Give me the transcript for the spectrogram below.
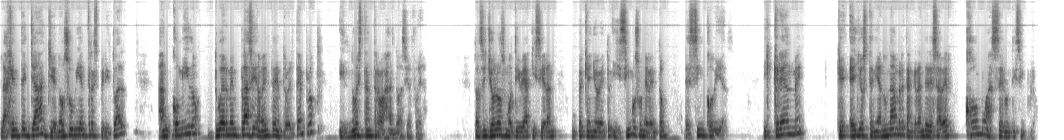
La gente ya llenó su vientre espiritual han comido, duermen plácidamente dentro del templo y no están trabajando hacia afuera. Entonces yo los motivé a que hicieran un pequeño evento hicimos un evento de cinco días. Y créanme que ellos tenían un hambre tan grande de saber cómo hacer un discípulo.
